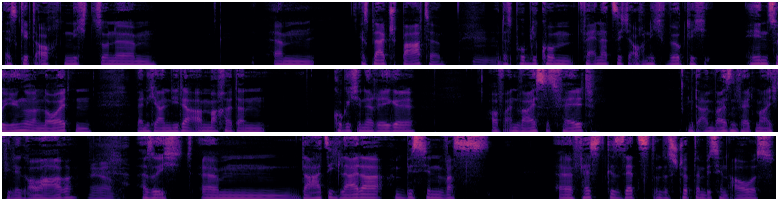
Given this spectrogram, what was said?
es gibt auch nicht so eine, ähm, es bleibt Sparte. Mhm. Und das Publikum verändert sich auch nicht wirklich hin zu jüngeren Leuten. Wenn ich einen Liederabend mache, dann gucke ich in der Regel auf ein weißes Feld. Mit einem weißen Feld mache ich viele graue Haare. ja. Also ich, ähm, da hat sich leider ein bisschen was äh, festgesetzt und es stirbt ein bisschen aus.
